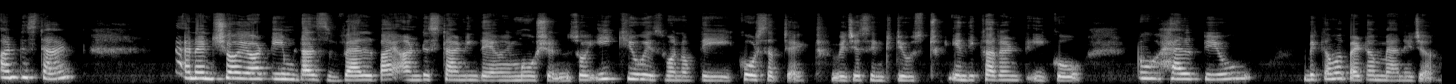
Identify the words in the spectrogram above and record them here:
understand and ensure your team does well by understanding their emotion. So EQ is one of the core subject which is introduced in the current ECO to help you become a better manager.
